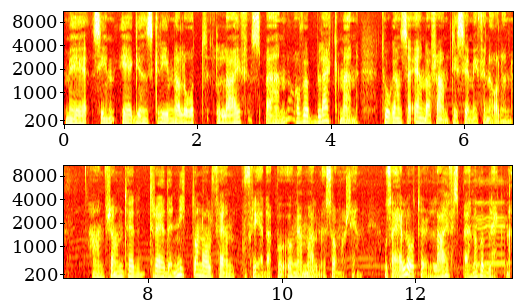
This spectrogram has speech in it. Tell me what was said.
med sin egenskrivna låt Life Span of a Black Man tog han sig ända fram till semifinalen. Han framträder 19.05 på fredag på Unga Malmö sommarscen. Och så här låter Life Span of a Black Man.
